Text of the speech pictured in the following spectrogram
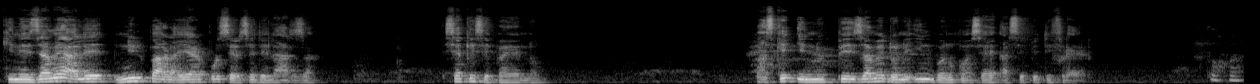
qui n'est jamais allé nulle part ailleurs pour chercher de l'argent, c'est que c'est pas un homme. Parce qu'il ne peut jamais donner une bonne conseil à ses petits frères. Pourquoi?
